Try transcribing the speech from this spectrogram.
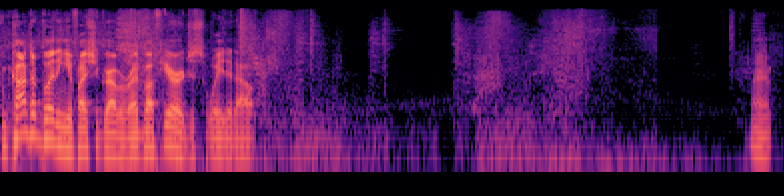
I'm contemplating if I should grab a red buff here or just wait it out. Alright. Your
